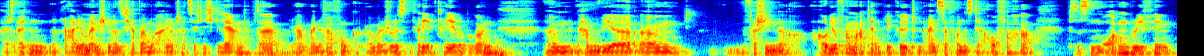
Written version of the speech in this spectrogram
als alten Radiomenschen, also ich habe beim Radio tatsächlich gelernt, habe da ja meine Hörfunk, äh, meine Journalistenkarriere begonnen, ähm, haben wir ähm, verschiedene Audioformate entwickelt und eins davon ist der Aufwacher. Das ist ein Morgenbriefing,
